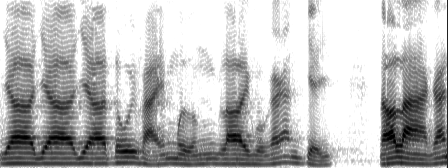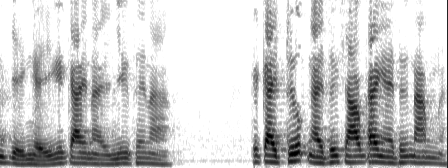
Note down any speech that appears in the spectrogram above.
Giờ giờ giờ tôi phải mượn lời của các anh chị. Đó là các anh chị nghĩ cái cây này như thế nào? Cái cây trước ngày thứ sáu cây ngày thứ năm này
